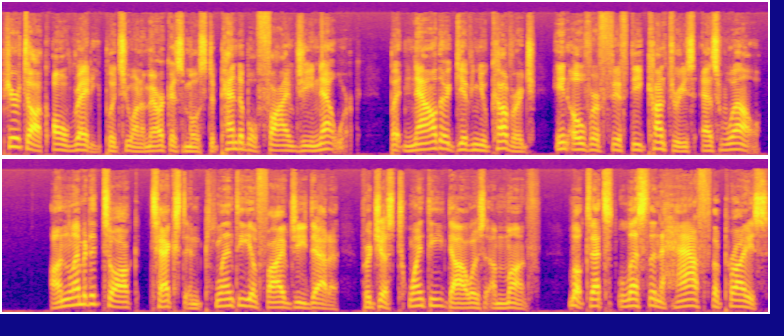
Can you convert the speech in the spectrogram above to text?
Pure Talk already puts you on America's most dependable 5G network but now they're giving you coverage in over 50 countries as well. Unlimited talk, text, and plenty of 5G data for just $20 a month. Look, that's less than half the price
